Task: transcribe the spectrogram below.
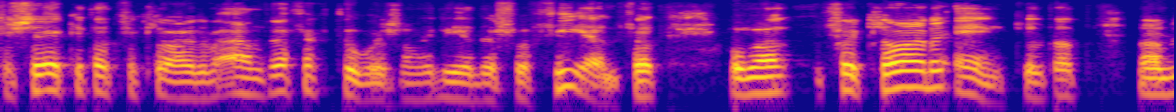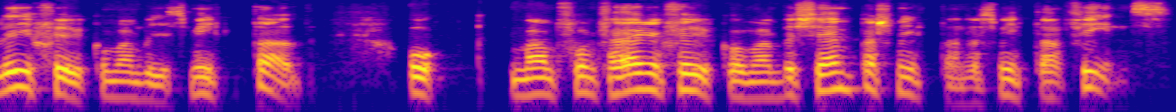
försöket att förklara de andra faktorer som leder så fel. För att om man förklarar det enkelt att man blir sjuk om man blir smittad och man får färre sjuka om man bekämpar smittan där smittan finns.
